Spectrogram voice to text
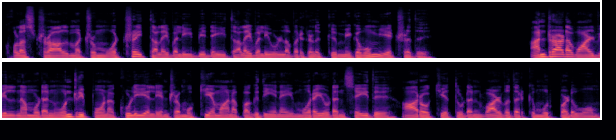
கொலஸ்ட்ரால் மற்றும் ஒற்றை தலைவலி விடை தலைவலி உள்ளவர்களுக்கு மிகவும் ஏற்றது அன்றாட வாழ்வில் நம்முடன் ஒன்றிப்போன குளியல் என்ற முக்கியமான பகுதியினை முறையுடன் செய்து ஆரோக்கியத்துடன் வாழ்வதற்கு முற்படுவோம்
